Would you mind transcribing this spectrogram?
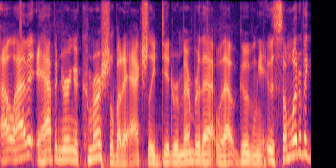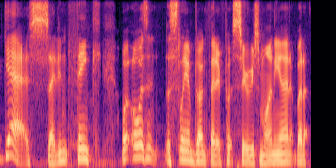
I'll have it. It happened during a commercial, but I actually did remember that without googling it. It was somewhat of a guess. I didn't think well, it wasn't a slam dunk that I'd put serious money on it, but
